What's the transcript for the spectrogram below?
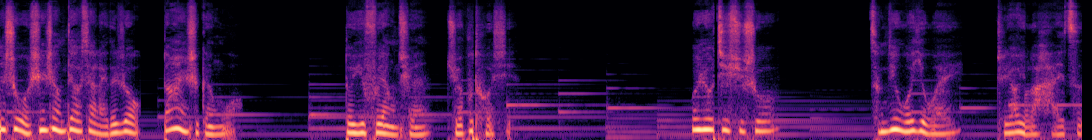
那是我身上掉下来的肉，当然是跟我。对于抚养权，绝不妥协。温柔继续说：“曾经我以为，只要有了孩子，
